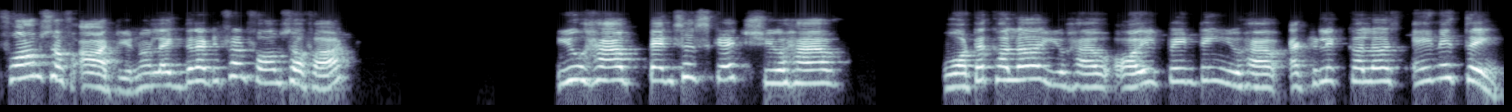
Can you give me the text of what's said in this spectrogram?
forms of art, you know, like there are different forms of art. You have pencil sketch, you have watercolor, you have oil painting, you have acrylic colors, anything,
